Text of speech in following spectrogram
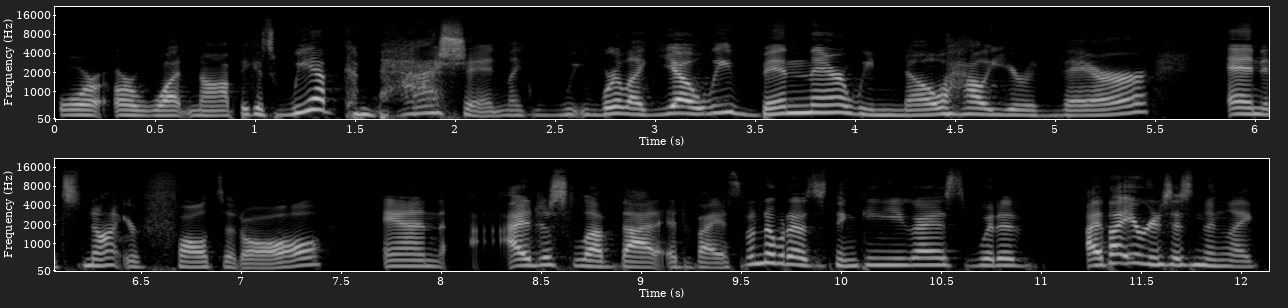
or or whatnot because we have compassion. Like we, we're like yo we've been there. We know how you're there and it's not your fault at all. And i just love that advice. I don't know what i was thinking you guys would have i thought you were going to say something like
